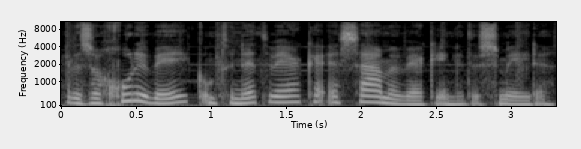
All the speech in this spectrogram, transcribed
Het is een goede week om te netwerken en samenwerkingen te smeden.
